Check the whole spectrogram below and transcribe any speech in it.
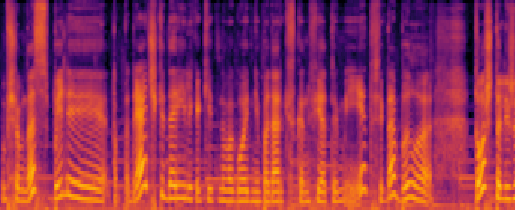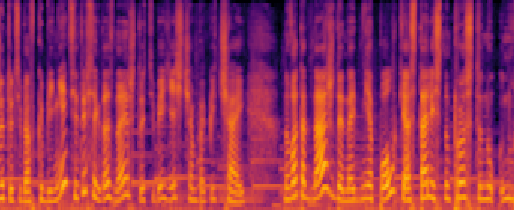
в общем, у нас были там, подрядчики дарили какие-то новогодние подарки с конфетами, и это всегда было то, что лежит у тебя в кабинете, и ты всегда знаешь, что тебе есть чем попить чай. Но вот однажды на дне полки остались, ну просто, ну, ну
